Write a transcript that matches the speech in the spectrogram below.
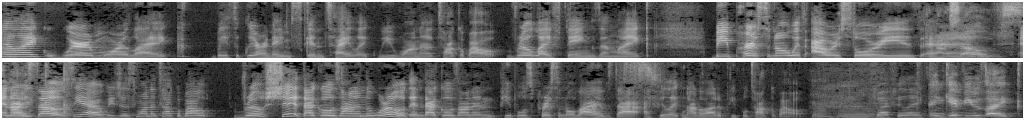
feel like we're more like basically our name skin tight. Like we want to talk about real life things and like be personal with our stories and, ourselves, And like- ourselves. Yeah, we just want to talk about real shit that goes on in the world and that goes on in people's personal lives that I feel like not a lot of people talk about. Mm-hmm. So I feel like and give you like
